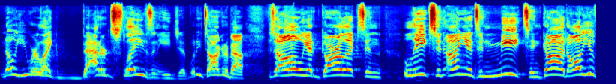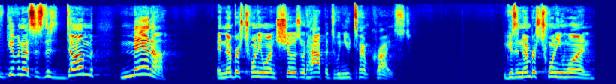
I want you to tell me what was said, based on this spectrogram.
No, you were like battered slaves in Egypt. What are you talking about? They said, Oh, we had garlics and leeks and onions and meat. And God, all you've given us is this dumb manna. And Numbers 21 shows what happens when you tempt Christ. Because in Numbers 21,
